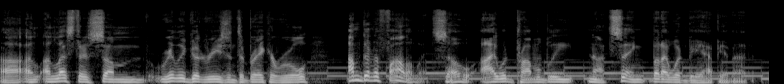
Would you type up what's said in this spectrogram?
Uh, unless there's some really good reason to break a rule, I'm going to follow it. So I would probably not sing, but I wouldn't be happy about it.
